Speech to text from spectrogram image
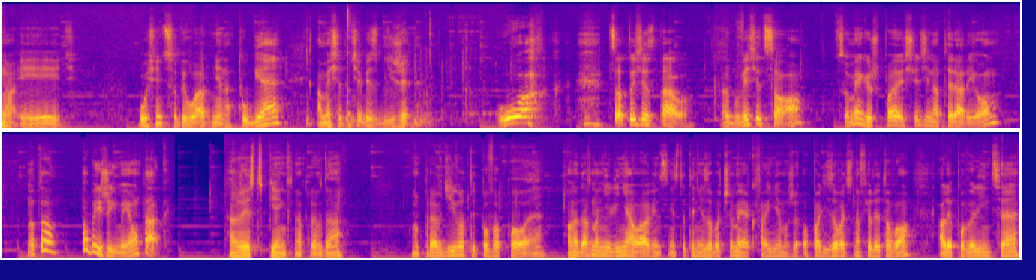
No idź. Usiądź sobie ładnie na tubie, a my się do ciebie zbliżymy. Ło! Co tu się stało? Albo wiecie co? W sumie jak już Poe siedzi na terrarium, no to obejrzyjmy ją tak. Ale jest piękna, prawda? No prawdziwa, typowa Poe. Ona dawno nie liniała, więc niestety nie zobaczymy jak fajnie może opalizować na fioletowo, ale po wylince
